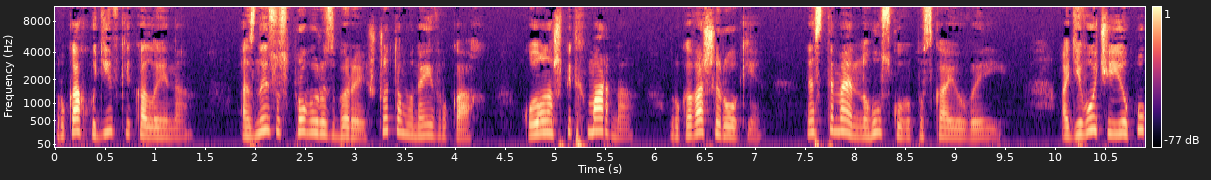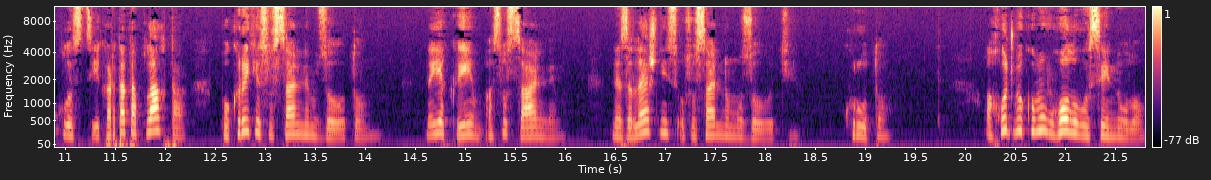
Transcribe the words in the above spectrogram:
в руках у дівки калина, а знизу спробуй розбери, що там у неї в руках. Колона ж підхмарна, рукава широкі, нестеменно гуску випускає у вирій, а дівочі її опуклості і картата плахта покриті сусальним золотом. Не яким, а сусальним. Незалежність у сусальному золоті. Круто. А хоч би кому в голову сяйнуло,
